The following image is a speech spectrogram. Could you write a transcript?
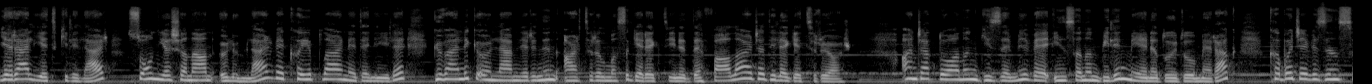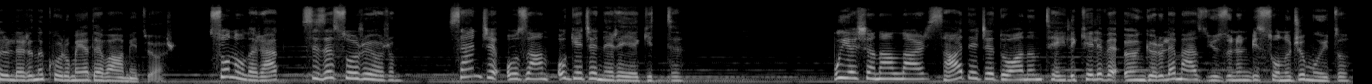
Yerel yetkililer son yaşanan ölümler ve kayıplar nedeniyle güvenlik önlemlerinin artırılması gerektiğini defalarca dile getiriyor. Ancak doğanın gizemi ve insanın bilinmeyene duyduğu merak Kabaceviz'in sırlarını korumaya devam ediyor. Son olarak size soruyorum. Sence Ozan o gece nereye gitti? Bu yaşananlar sadece doğanın tehlikeli ve öngörülemez yüzünün bir sonucu muydu?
